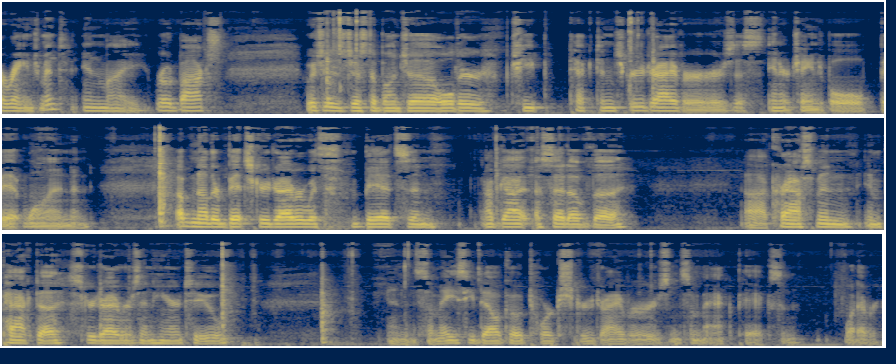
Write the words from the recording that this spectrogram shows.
arrangement in my road box, which is just a bunch of older, cheap Tekton screwdrivers, this interchangeable bit one, and another bit screwdriver with bits, and I've got a set of the uh, Craftsman Impacta screwdrivers in here too, and some AC Delco Torx screwdrivers, and some Mac picks, and whatever.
